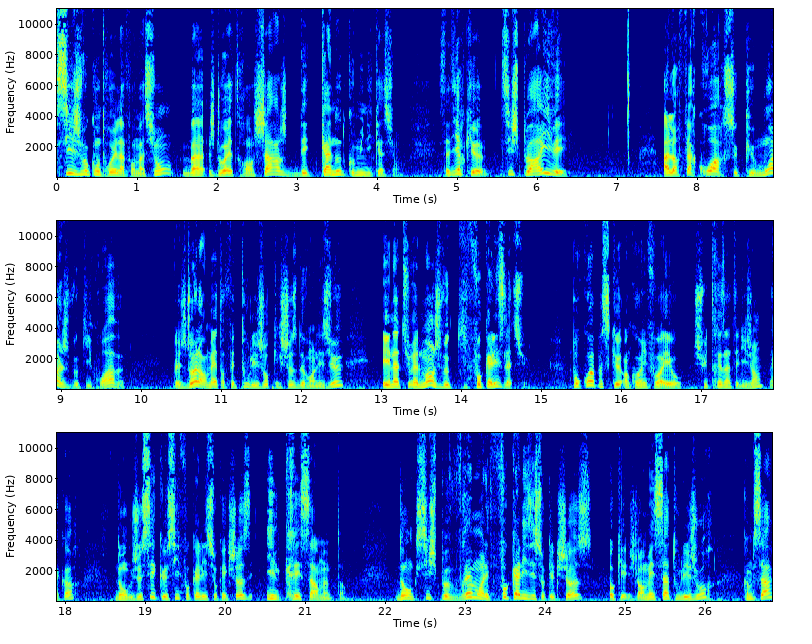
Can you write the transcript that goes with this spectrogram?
Si je veux contrôler l'information, ben, je dois être en charge des canaux de communication. C'est-à-dire que si je peux arriver à leur faire croire ce que moi je veux qu'ils croient, ben, je dois leur mettre en fait tous les jours quelque chose devant les yeux. Et naturellement, je veux qu'ils focalisent là-dessus. Pourquoi? Parce que, encore une fois, EO, je suis très intelligent, d'accord? Donc je sais que s'ils focalisent sur quelque chose, ils créent ça en même temps. Donc si je peux vraiment les focaliser sur quelque chose, ok, je leur mets ça tous les jours, comme ça,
